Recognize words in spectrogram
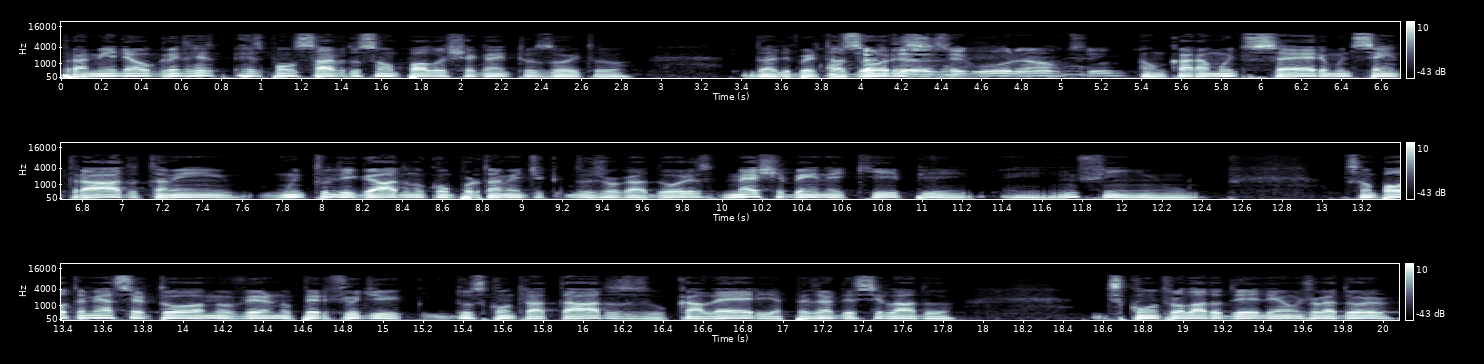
Para mim, ele é o grande responsável do São Paulo chegar entre os oito da Libertadores. Com Seguro, não, sim. É um cara muito sério, muito centrado, também muito ligado no comportamento dos jogadores, mexe bem na equipe, enfim. O São Paulo também acertou, a meu ver, no perfil de, dos contratados. O Caleri, apesar desse lado descontrolado dele, é um jogador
